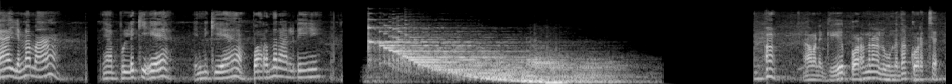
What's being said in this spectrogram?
ஏன் என்னம்மா? என் பிள்ளைக்கு இன்னைக்கு பிறந்த நாள்டி அவனுக்கு பிறந்த நாள் தான் குறைச்சேன்.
